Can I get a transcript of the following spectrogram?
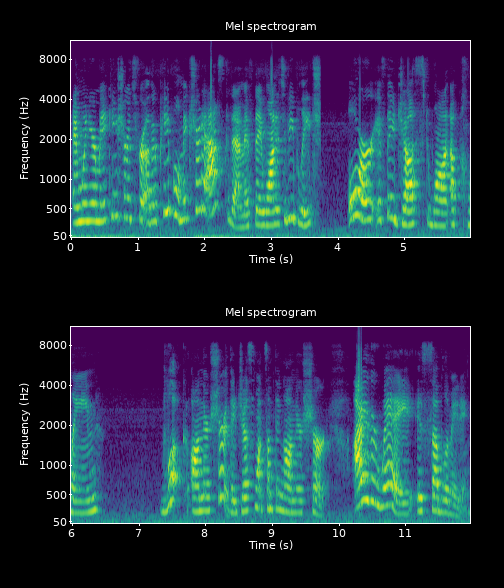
And when you're making shirts for other people, make sure to ask them if they want it to be bleached or if they just want a plain look on their shirt. They just want something on their shirt. Either way is sublimating.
